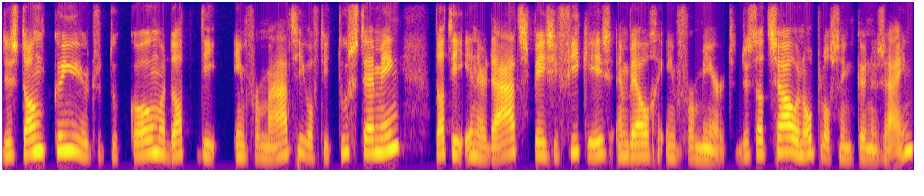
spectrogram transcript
Dus dan kun je ertoe komen dat die informatie of die toestemming, dat die inderdaad specifiek is en wel geïnformeerd. Dus dat zou een oplossing kunnen zijn.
